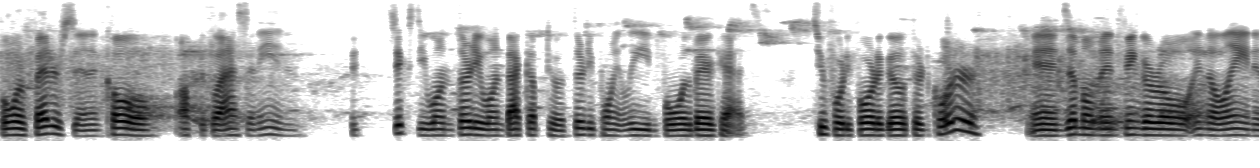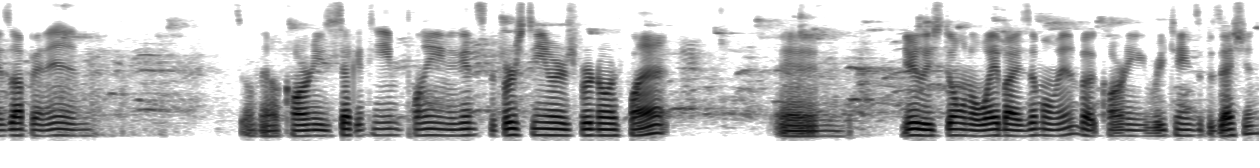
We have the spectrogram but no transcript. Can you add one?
for Federson. And Cole off the glass and in. 61 31, back up to a 30 point lead for the Bearcats. 2.44 to go, third quarter. And Zibelman finger roll in the lane is up and in. So now Kearney's second team playing against the first teamers for North Platte. And nearly stolen away by Zibelman, but Kearney retains the possession.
